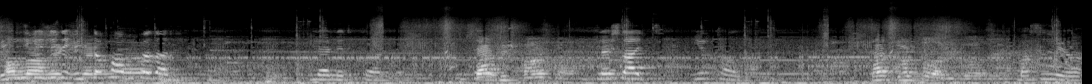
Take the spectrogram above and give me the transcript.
Beşinci gecede ilk defa bu kadar ilerledik galiba. Yok. 3 falan şu an. Flashlight bir kaldı. Saat 4 de olabilir bu arada. Basılmıyor.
